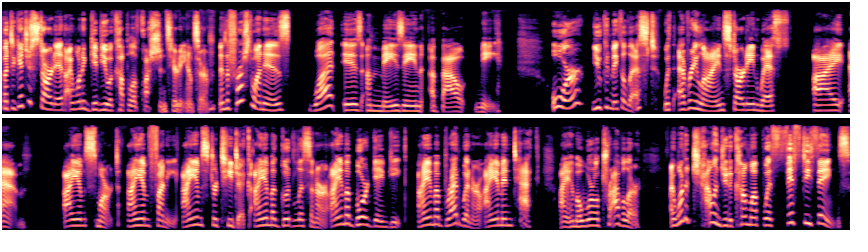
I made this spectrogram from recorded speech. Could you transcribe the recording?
but to get you started, I want to give you a couple of questions here to answer. And the first one is What is amazing about me? Or you can make a list with every line starting with I am. I am smart. I am funny. I am strategic. I am a good listener. I am a board game geek. I am a breadwinner. I am in tech. I am a world traveler. I want to challenge you to come up with 50 things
